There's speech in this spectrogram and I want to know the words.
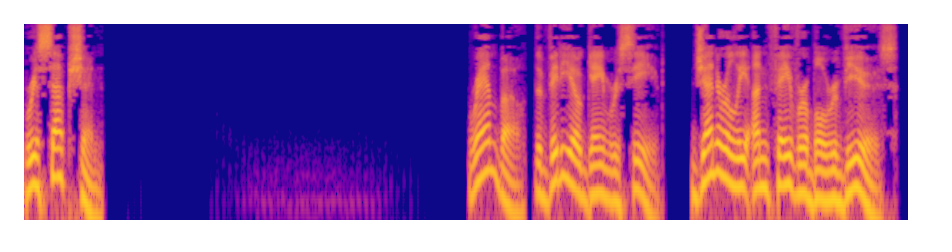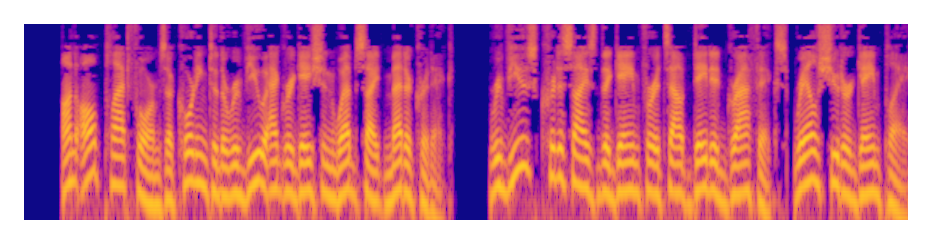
Reception. Rambo, the video game received generally unfavorable reviews on all platforms according to the review aggregation website Metacritic. Reviews criticized the game for its outdated graphics, rail shooter gameplay,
